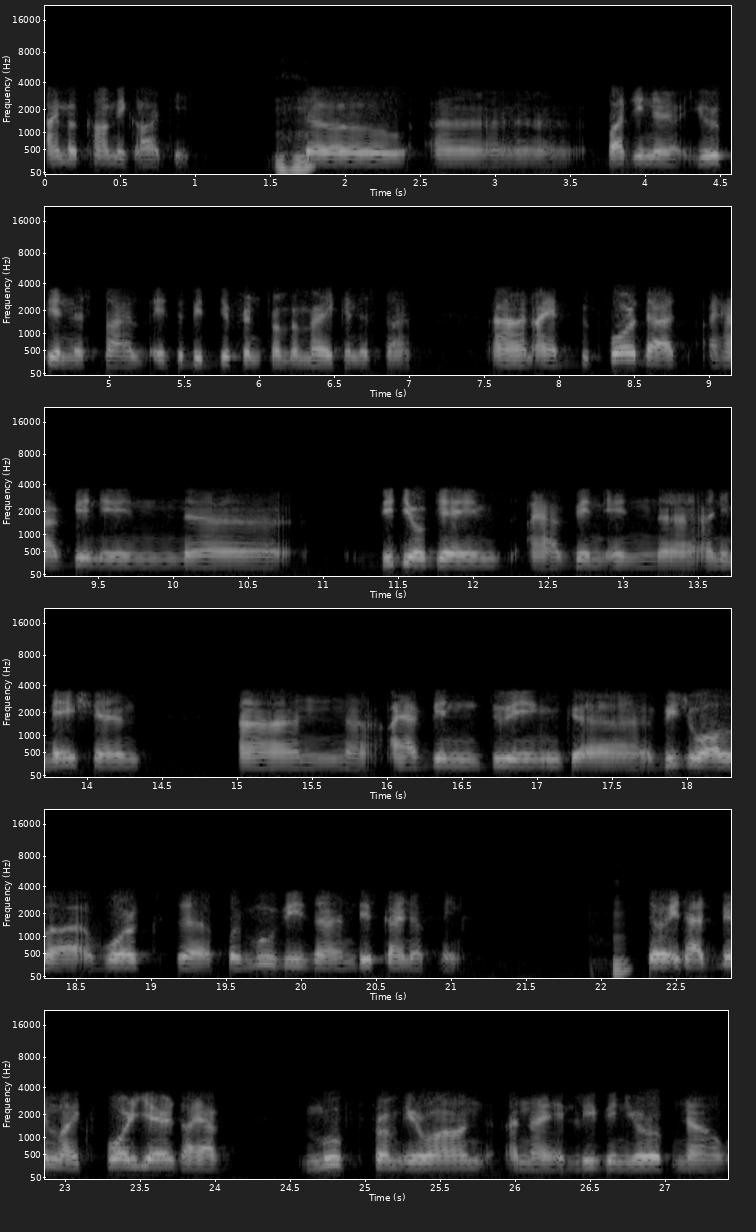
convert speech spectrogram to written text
I'm a comic artist. Mhm. So, uh, but in a European style, it's a bit different from American style. And I before that, I have been in uh, video games. I have been in uh, animations, and uh, I have been doing uh, visual uh, works uh, for movies and these kind of things. Mhm. So it has been like four years. I have moved from Iran and I live in Europe now,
